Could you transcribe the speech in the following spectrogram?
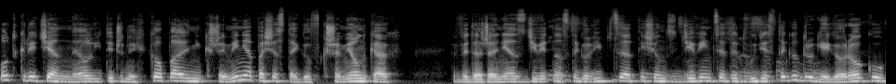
odkrycia neolitycznych kopalń krzemienia pasiastego w Krzemionkach. Wydarzenia z 19 lipca 1922 roku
